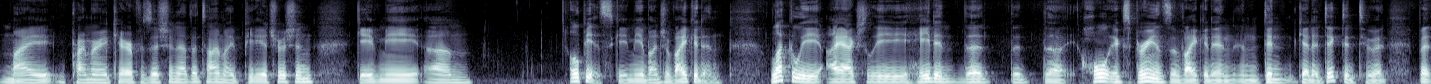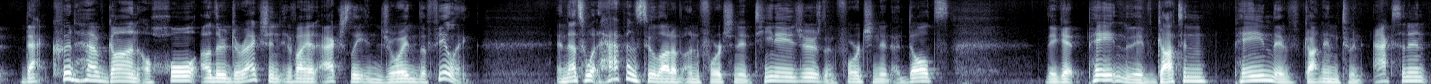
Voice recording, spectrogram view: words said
my primary care physician at the time, my pediatrician, gave me um, opiates, gave me a bunch of Vicodin. Luckily, I actually hated the, the, the whole experience of Vicodin and didn't get addicted to it, but that could have gone a whole other direction if I had actually enjoyed the feeling. And that's what happens to a lot of unfortunate teenagers, unfortunate adults. They get pain, they've gotten pain, they've gotten into an accident,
